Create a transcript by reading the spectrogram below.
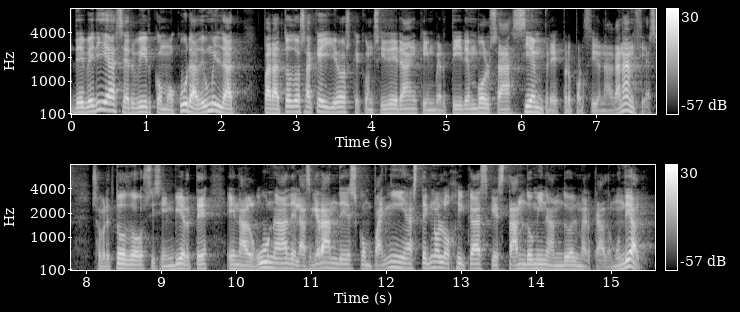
debería servir como cura de humildad para todos aquellos que consideran que invertir en bolsa siempre proporciona ganancias, sobre todo si se invierte en alguna de las grandes compañías tecnológicas que están dominando el mercado mundial.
